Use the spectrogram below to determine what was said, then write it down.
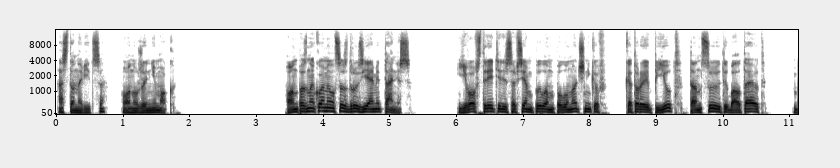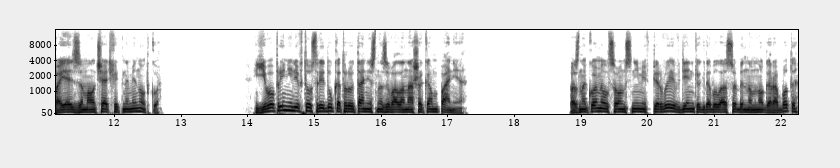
Остановиться он уже не мог. Он познакомился с друзьями Танис. Его встретили со всем пылом полуночников, которые пьют, танцуют и болтают, боясь замолчать хоть на минутку. Его приняли в ту среду, которую Танис называла «наша компания». Познакомился он с ними впервые в день, когда было особенно много работы,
